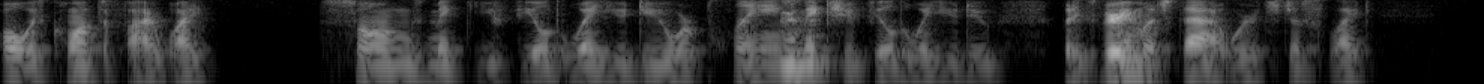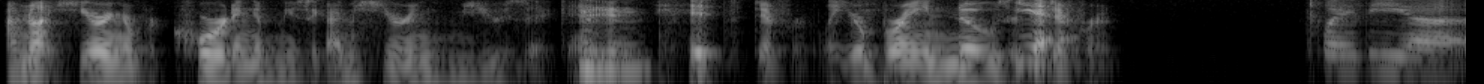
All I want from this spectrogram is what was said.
always quantify why songs make you feel the way you do or playing Mhm. makes you feel the way you do, but it's very much that where it's just like I'm not hearing a recording of music. I'm hearing music. and Mhm. It hits differently. Your brain knows it's Yeah. different. That's why the uh,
